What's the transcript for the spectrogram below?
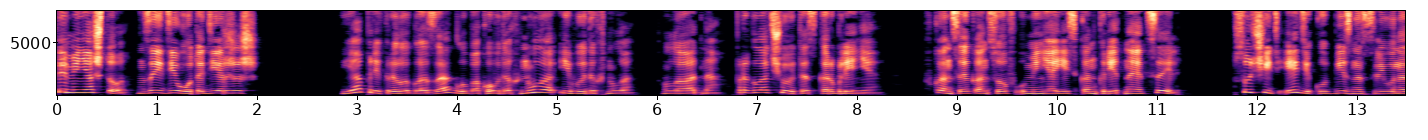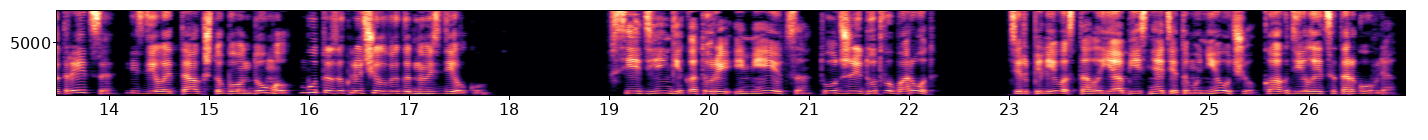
Ты меня что, за идиота держишь?» Я прикрыла глаза, глубоко вдохнула и выдохнула. «Ладно, проглочу это оскорбление. В конце концов, у меня есть конкретная цель». Всучить Эдику бизнес Леона Трейца и сделать так, чтобы он думал, будто заключил выгодную сделку. Все деньги, которые имеются, тут же идут в оборот. Терпеливо стала я объяснять этому неучу, как делается торговля.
